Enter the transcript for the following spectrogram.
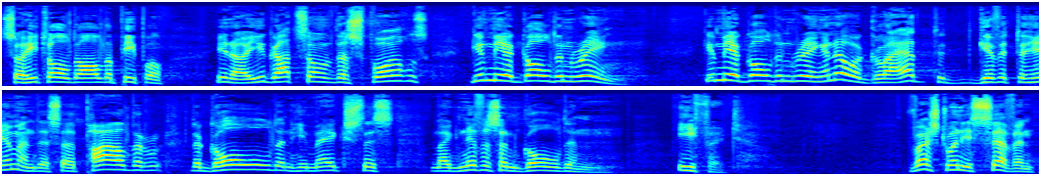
So he told all the people, You know, you got some of the spoils? Give me a golden ring. Give me a golden ring. And they were glad to give it to him. And they said, piled the, the gold, and he makes this magnificent golden ephod. Verse 27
